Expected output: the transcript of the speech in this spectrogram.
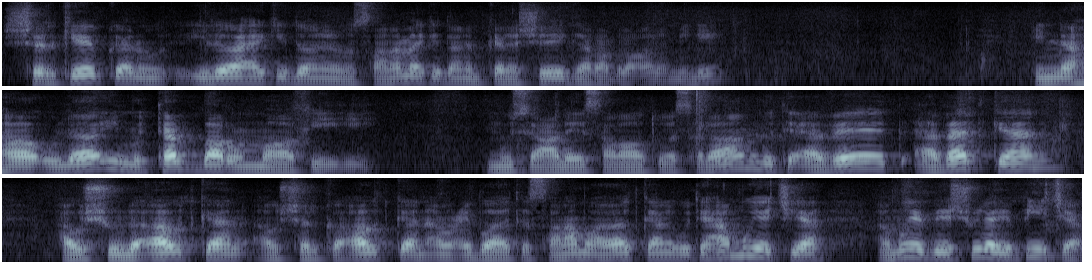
شركه بكن وإلهه كي دانن وصنمه كي دانن بكن شريك رب العالمين إن هؤلاء متبر ما فيه موسى عليه الصلاة والسلام قلت أفت أفت كان أو شولا أوت كان أو شركة أوت كان أو عبادة الصنم أوت كان قلت همو يچيا همو يبيشولا يبيچا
